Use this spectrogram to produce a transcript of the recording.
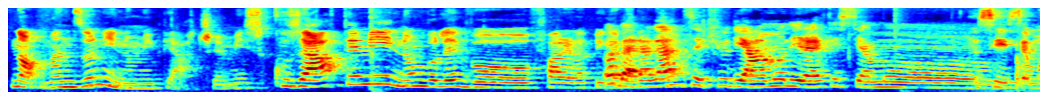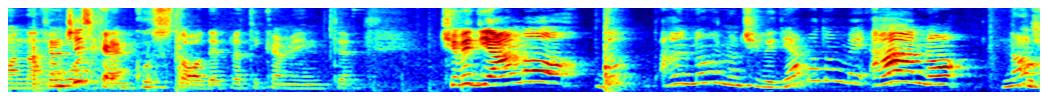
No, Manzoni non mi piace, mi scusatemi, non volevo fare la pigata. Vabbè, ragazze, chiudiamo, direi che stiamo Sì, stiamo andando Francesca è un custode praticamente. Ci vediamo. do- Ah no, non ci vediamo domenica. Ah no. No?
